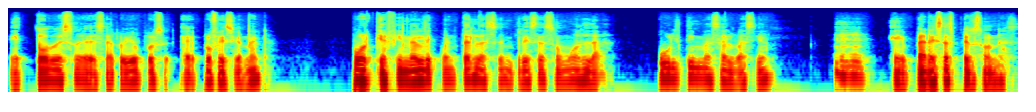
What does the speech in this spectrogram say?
eh, todo eso de desarrollo eh, profesional, porque a final de cuentas las empresas somos la última salvación eh, para esas personas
